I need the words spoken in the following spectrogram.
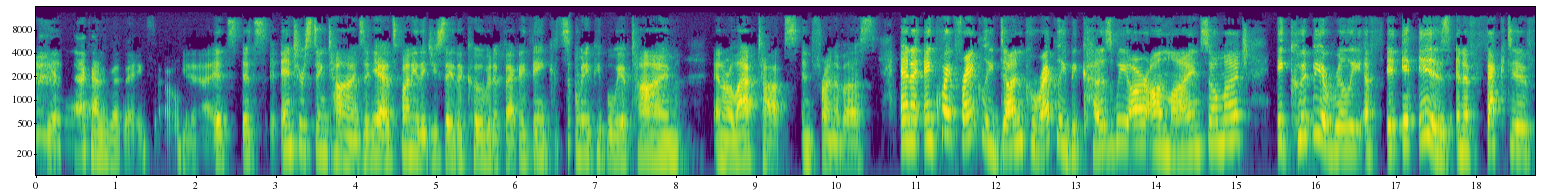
yeah. that kind of a thing. So yeah, it's it's interesting times, and yeah, it's funny that you say the COVID effect. I think so many people we have time and our laptops in front of us, and and quite frankly, done correctly because we are online so much, it could be a really it, it is an effective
